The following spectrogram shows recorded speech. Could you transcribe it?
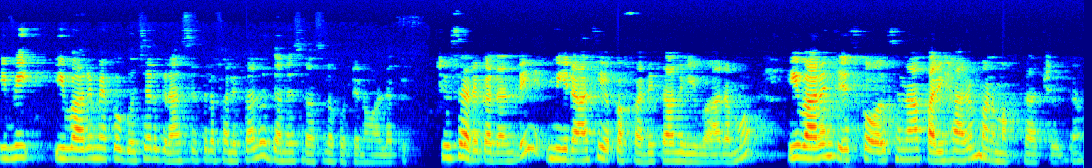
ఇవి ఈ వారం యొక్క గోచర గ్రహస్థితుల ఫలితాలు ధనుసు రాశిలో పుట్టిన వాళ్ళకి. చూశారు కదండి? మీ రాశి యొక్క ఫలితాలు ఈ వారము. ఈ వారం చేసుకోవాల్సిన పరిహారం మనం ఒకసారి చూద్దాం.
